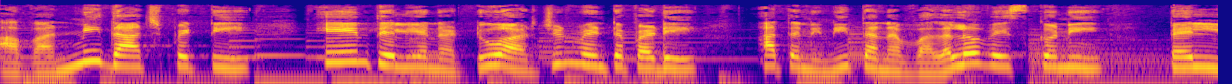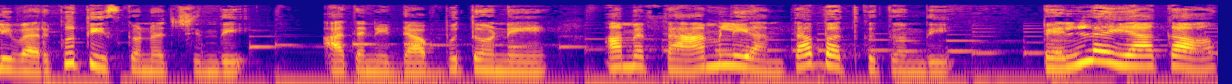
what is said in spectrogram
అవన్నీ దాచిపెట్టి ఏం తెలియనట్టు అర్జున్ వెంటపడి అతనిని తన వలలో వేసుకొని పెళ్ళి వరకు తీసుకొనొచ్చింది. అతని డబ్బుతోనే ఆమె ఫ్యామిలీ అంతా బతుకుతుంది. పెళ్ళయ్యాక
